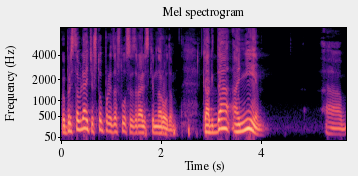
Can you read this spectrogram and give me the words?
Вы представляете, что произошло с израильским народом? Когда они, э,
